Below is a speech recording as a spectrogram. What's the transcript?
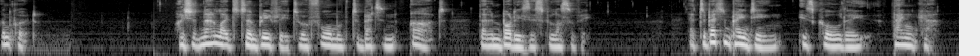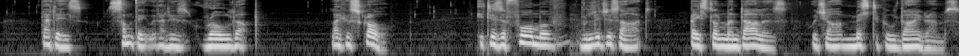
Unquote. I should now like to turn briefly to a form of Tibetan art that embodies this philosophy. A Tibetan painting is called a thangka, that is, something that is rolled up, like a scroll. It is a form of religious art based on mandalas which are mystical diagrams.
